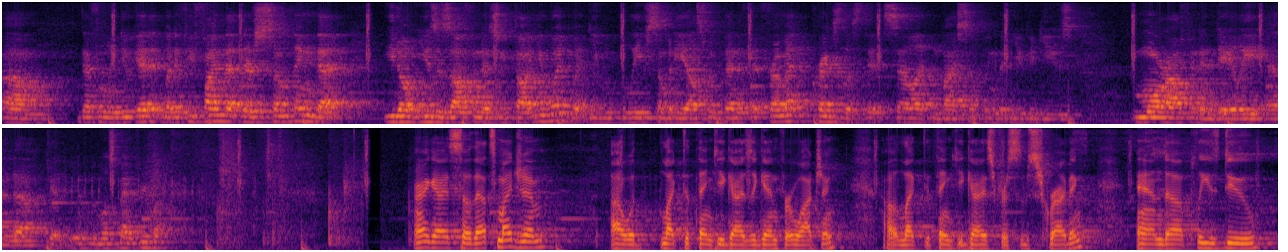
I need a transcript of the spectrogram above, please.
um, definitely do get it. But if you find that there's something that you don't use as often as you thought you would, but you believe somebody else would benefit from it, Craigslist it, sell it, and buy something that you could use more often and daily and uh, get the most bang for your buck. All right, guys, so that's my gym. I would like to thank you guys again for watching. I would like to thank you guys for subscribing. And uh, please do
